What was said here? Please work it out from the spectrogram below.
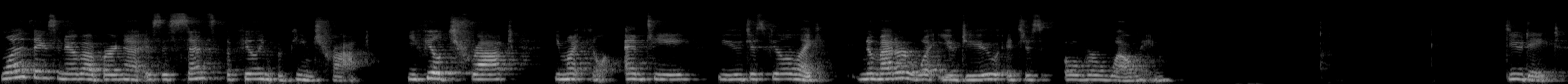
one of the things to know about burnout is this sense of feeling of being trapped. You feel trapped you might feel empty you just feel like no matter what you do it's just overwhelming due date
